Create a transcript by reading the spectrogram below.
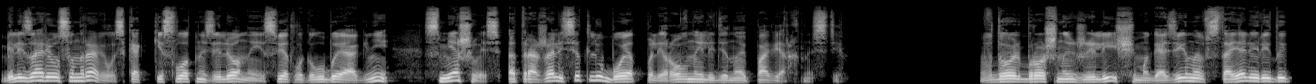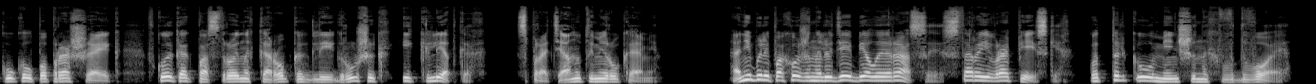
Белизариусу нравилось, как кислотно-зеленые и светло-голубые огни, смешиваясь, отражались от любой отполированной ледяной поверхности. Вдоль брошенных жилищ и магазинов стояли ряды кукол-попрошаек в кое-как построенных коробках для игрушек и клетках с протянутыми руками. Они были похожи на людей белой расы, староевропейских, вот только уменьшенных вдвое.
